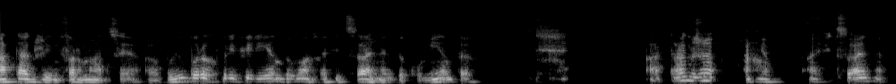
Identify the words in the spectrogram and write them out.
а также информация о выборах в референдумах, официальных документах, а также официально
